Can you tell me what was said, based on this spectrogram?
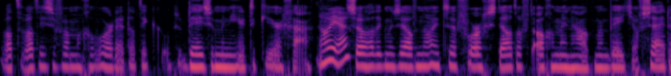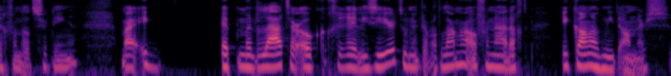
wat, wat is er van me geworden dat ik op deze manier tekeer ga? Oh ja? Zo had ik mezelf nooit eh, voorgesteld. Over het algemeen hou ik me een beetje afzijdig van dat soort dingen. Maar ik heb me later ook gerealiseerd, toen ik er wat langer over nadacht, ik kan ook niet anders.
